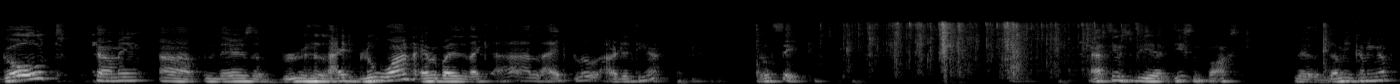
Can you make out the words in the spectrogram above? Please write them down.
Gold coming up. And there's a blue, light blue one. Everybody's like, ah, light blue, Argentina. We'll see. That seems to be a decent box. There's a dummy coming up.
